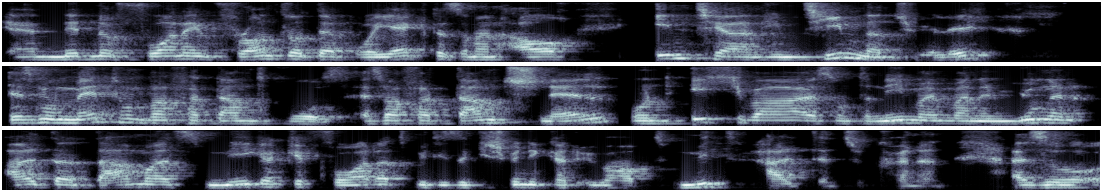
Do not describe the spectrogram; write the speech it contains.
äh, nicht nur vorne im Frontload der Projekte, sondern auch intern im Team natürlich das Momentum war verdammt groß. Es war verdammt schnell und ich war als Unternehmer in meinem jungen Alter damals mega gefordert, mit dieser Geschwindigkeit überhaupt mithalten zu können. Also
